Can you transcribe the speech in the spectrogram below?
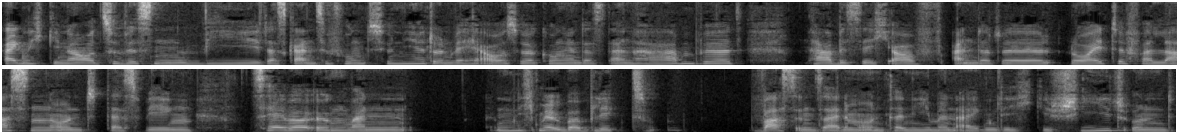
eigentlich genau zu wissen, wie das Ganze funktioniert und welche Auswirkungen das dann haben wird, habe sich auf andere Leute verlassen und deswegen selber irgendwann nicht mehr überblickt, was in seinem Unternehmen eigentlich geschieht und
